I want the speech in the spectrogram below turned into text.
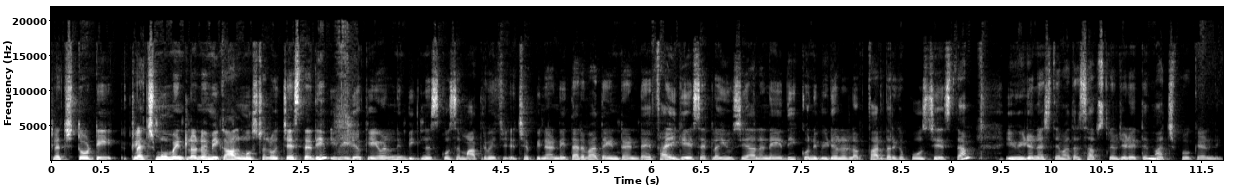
క్లచ్ తోటి క్లచ్ మూమెంట్లోనే మీకు ఆల్మోస్ట్ ఆల్ వచ్చేస్తుంది. ఈ వీడియో కేవలం నేను బిజినెస్ కోసం మాత్రమే చెప్పినండి. తర్వాత ఏంటంటే ఫైవ్ గేర్స్ ఎట్లా యూస్ చేయాలనేది కొన్ని వీడియోలలో ఫర్దర్గా పోస్ట్ చేస్తాం. ఈ వీడియో నచ్చితే మాత్రం సబ్స్క్రైబ్ చేయడం అయితే మర్చిపోకండి.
